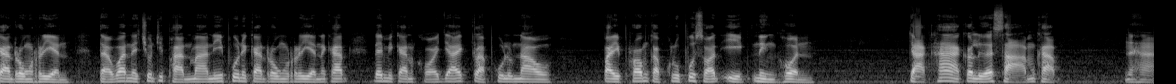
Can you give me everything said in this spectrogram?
การโรงเรียน แต่ว่าในช่วงที่ผ่านมานี้ผู้ในการโรงเรียนนะครับ ได้มีการขอย้ายกลับภูมิลำเนา ไปพร้อมกับครูผู้สอนอีก 1 คน จาก 5 ก็เหลือ 3 ครับนะฮะ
